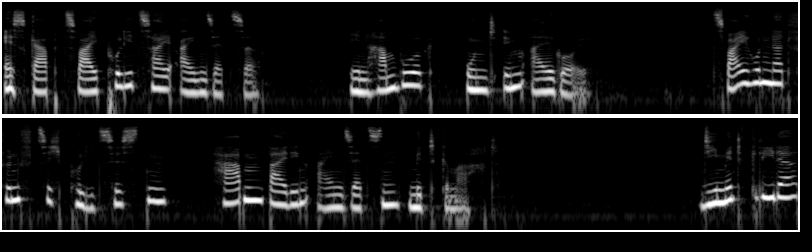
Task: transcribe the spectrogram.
Es gab zwei Polizeieinsätze in Hamburg und im Allgäu. 250 Polizisten haben bei den Einsätzen mitgemacht. Die Mitglieder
